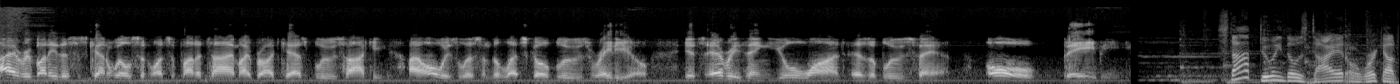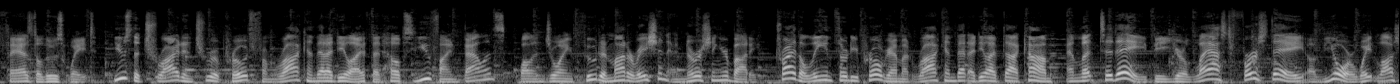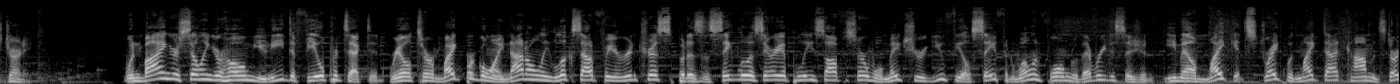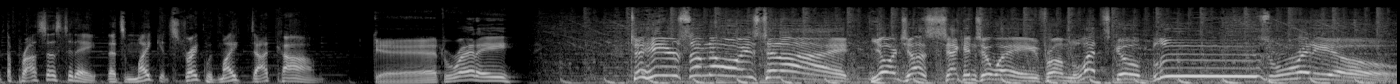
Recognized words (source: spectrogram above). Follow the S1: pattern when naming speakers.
S1: Hi, everybody. This is Ken Wilson. Once upon a time, I broadcast blues hockey. I always listen to Let's Go Blues Radio. It's everything you'll want as a blues fan. Oh, baby.
S2: Stop doing those diet or workout fads to lose weight. Use the tried and true approach from Rock and That Ideal Life that helps you find balance while enjoying food in moderation and nourishing your body. Try the Lean 30 program at rockinthatidlife.com and let today be your last first day of your weight loss journey.
S3: When buying or selling your home, you need to feel protected. Realtor Mike Burgoyne not only looks out for your interests, but as a St. Louis area police officer will make sure you feel safe and well informed with every decision. Email Mike at strikewithmike.com and start the process today. That's Mike at strikewithmike.com.
S4: Get ready to hear some noise tonight. You're just seconds away from Let's Go Blues Radio.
